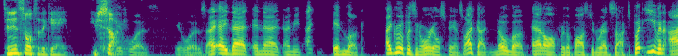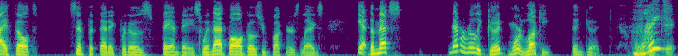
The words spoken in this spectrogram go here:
It's an insult to the game. You suck. It was. It was. I, I that and that. I mean, I and look, I grew up as an Orioles fan, so I've got no love at all for the Boston Red Sox. But even I felt sympathetic for those fan base when that ball goes through Buckner's legs. Yeah, the Mets never really good, more lucky than good. Right? It-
